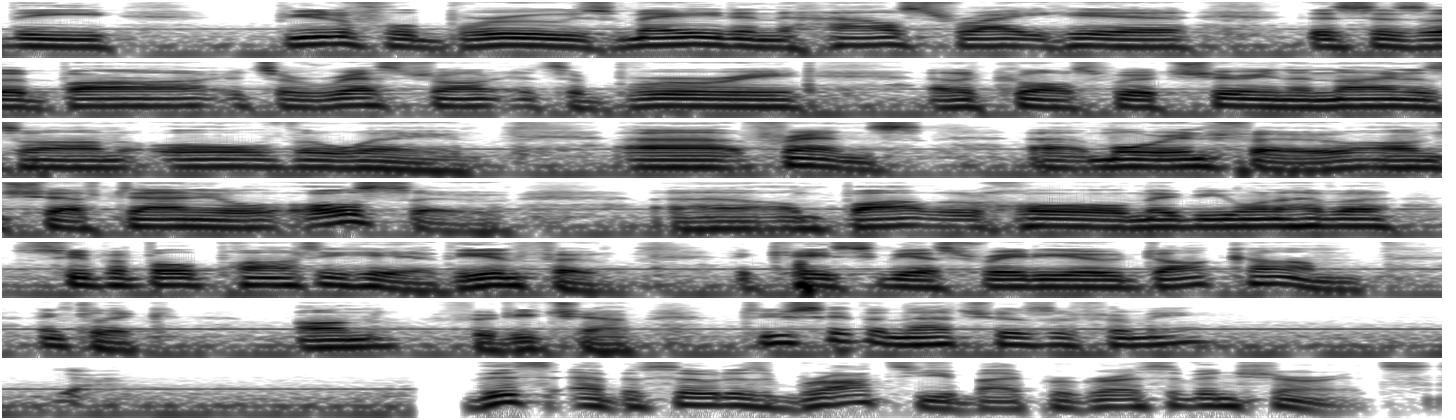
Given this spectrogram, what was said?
the beautiful brews made in the house right here. This is a bar, it's a restaurant, it's a brewery, and of course, we're cheering the Niners on all the way. Uh, friends, uh, more info on Chef Daniel also. Uh, on Bartlett Hall, maybe you want to have a Super Bowl party here. The info at kcbsradio.com and click on Foodie Chap. Do you say the nachos are for me? Yeah. This episode is brought to you by Progressive Insurance.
